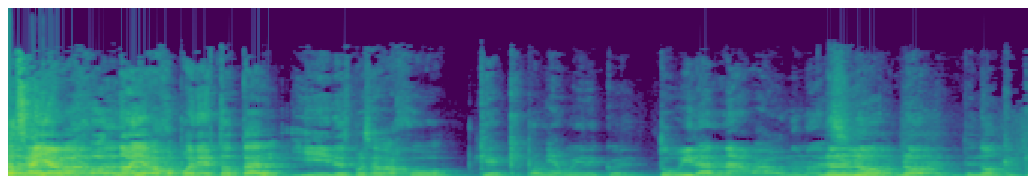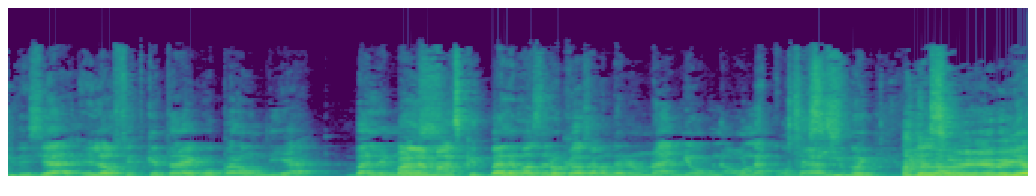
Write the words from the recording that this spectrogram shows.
O sea, y abajo, no, y abajo ponía total y después abajo, ¿qué, qué ponía, güey? De tu vida nada o no No, no, no, no, no, que, que decía, el outfit que traigo para un día vale más, Vale más que- vale más de lo que vas a ganar en un año, una, una cosa así, güey. A la verga.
